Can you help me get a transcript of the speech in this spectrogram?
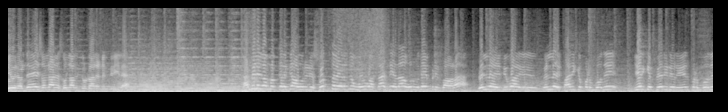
ஈவேரா வந்து சொல்லாத சொல்லாதுன்னு சொல்றாரு எனக்கு தெரியல. தமிழக மக்களுக்கு அவருடைய சொத்துல இருந்து ஒரு காசு ஏதாவது ஒரு உதவி பண்ணிருப்பாங்களா வெள்ளை திவா வெள்ளை பாதிக்கப்படும் போது இயற்கை பேரிடர் ஏற்படும் போது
